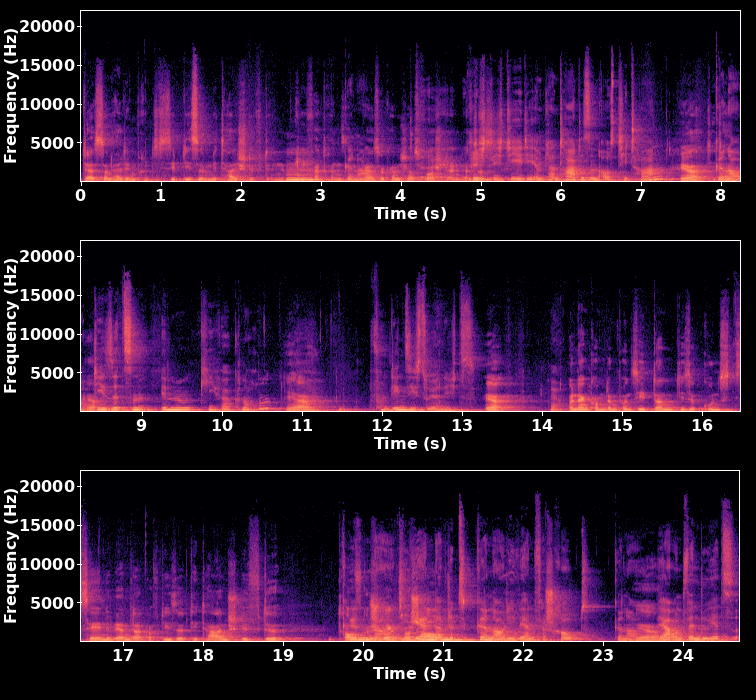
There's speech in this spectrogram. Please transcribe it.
dass dann halt im Prinzip diese Metallstifte in dem mhm, Kiefer drin sind. Genau. Ja, so kann ich mir das vorstellen. Also Richtig, die, die Implantate sind aus Titan. Ja, Titan. Genau, ja. die sitzen im Kieferknochen. Ja. Von denen siehst du ja nichts. Ja. ja. Und dann kommt im Prinzip dann diese Kunstzähne werden dann auf diese Titanstifte draufgesteckt, genau, die werden damit, genau, die werden verschraubt. Genau. Ja. ja, und wenn du jetzt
